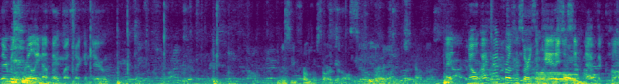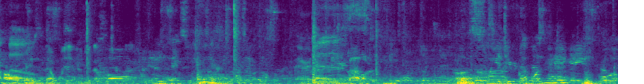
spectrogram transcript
There was really nothing much I can do. You didn't see Frozen Stars at all. Just have that. I, no, I had Frozen Stars in hand, I just didn't have the Oh, combo. okay, that one. Yeah, you did that one. There it is. Uh, swing at you for one pay gauge, roll up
